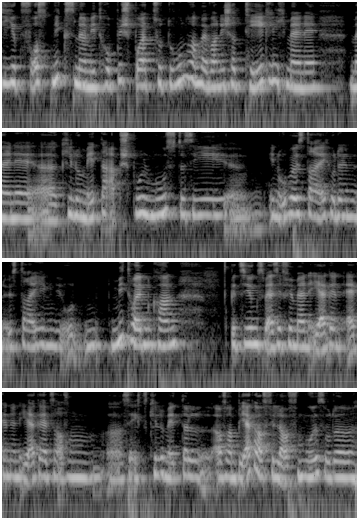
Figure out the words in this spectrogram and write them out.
die fast nichts mehr mit Hobbysport zu tun haben, weil wenn ich schon täglich meine, meine äh, Kilometer abspulen muss, dass ich äh, in Oberösterreich oder in Österreich irgendwie mithalten kann, beziehungsweise für meinen eigenen Ehrgeiz auf dem äh, 60 Kilometer auf einem Berg auflaufen muss oder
